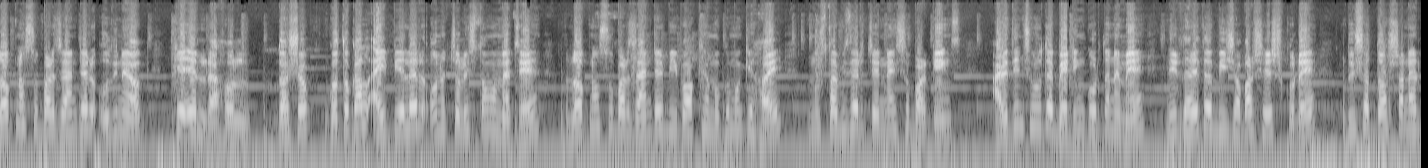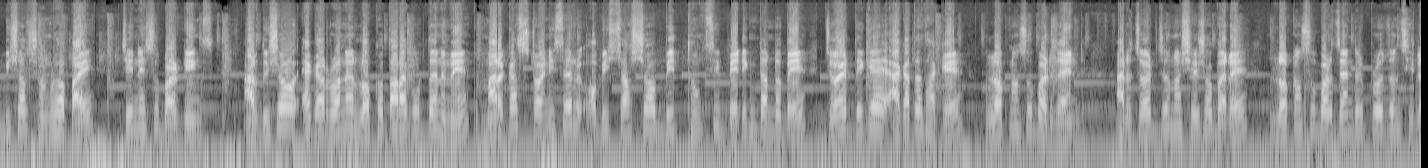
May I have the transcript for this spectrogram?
লখনৌ সুপার জায়ান্টের অধিনায়ক কে এল রাহুল দর্শক, গতকাল আইপিএলের উনচল্লিশতম ম্যাচে লখনৌ সুপার জায়ান্টের বিপক্ষে মুখোমুখি হয় মুস্তাফিজের চেন্নাই সুপার কিংস। আগের দিন শুরুতে ব্যাটিং করতে নেমে নির্ধারিত বিশ ওভার শেষ করে দুইশো দশ রানের বিশাল সংগ্রহ পায় চেন্নাই সুপার কিংস। আর দুইশো এগারো রানের লক্ষ্য তাড়া করতে নেমে মার্কাস টয়নিসের অবিশ্বাস্য বিধ্বংসী ব্যাটিং তাণ্ডবে জয়ের দিকে আগাতে থাকে লখনৌ সুপার জায়ান্ট। আর জয়ের জন্য শেষ ওভারে লকন সুপার জায়ান্টের প্রয়োজন ছিল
